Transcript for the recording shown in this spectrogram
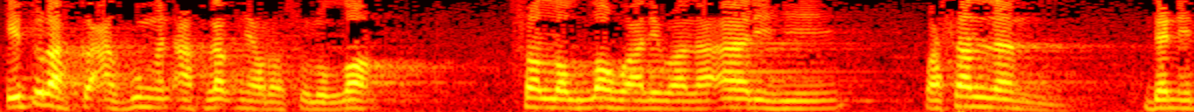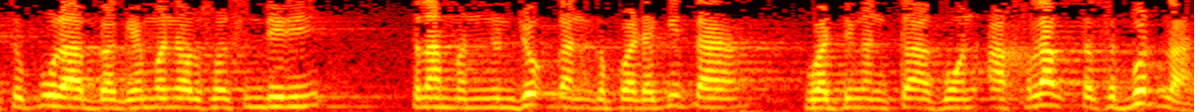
Itulah keagungan akhlaknya Rasulullah sallallahu alaihi wasallam dan itu pula bagaimana Rasul sendiri telah menunjukkan kepada kita bahwa dengan keagungan akhlak tersebutlah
